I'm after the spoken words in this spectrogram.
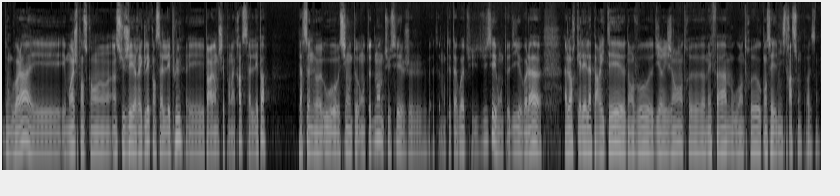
Donc voilà. Et, et moi je pense qu'un un sujet est réglé quand ça ne l'est plus. Et par exemple chez Pandacraft ça ne l'est pas. Personne euh, ou si on te, on te demande, tu sais, je, bah, t'as monté ta boîte, tu, tu sais, on te dit euh, voilà. Alors quelle est la parité euh, dans vos euh, dirigeants entre hommes et femmes ou entre au conseil d'administration par exemple?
